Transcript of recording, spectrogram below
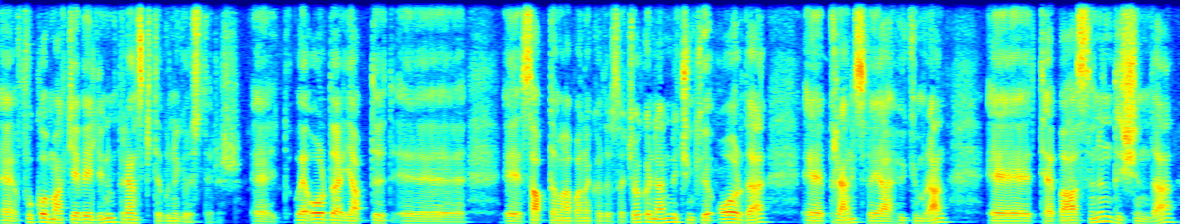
e, Foucault Machiavelli'nin Prens kitabını gösterir. E, ve orada yaptığı e, e, saptama bana kalırsa çok önemli. Çünkü orada e, prens veya hükümran e, tebaasının dışında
